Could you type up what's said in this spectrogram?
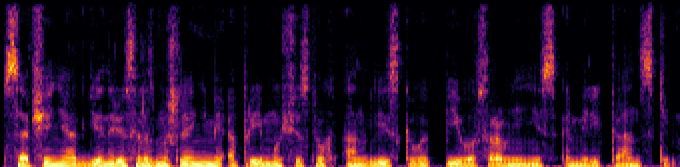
Сообщение от Генри с размышлениями о преимуществах английского пива в сравнении с американским.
